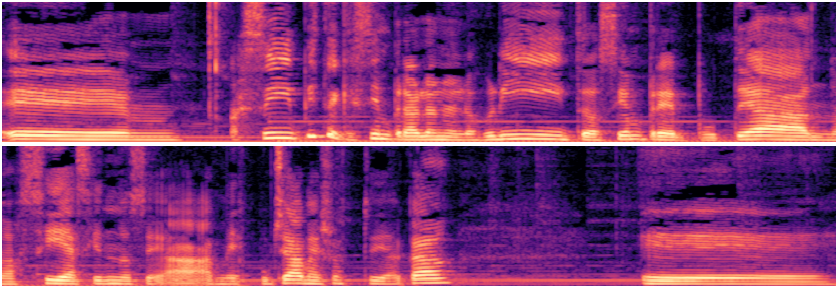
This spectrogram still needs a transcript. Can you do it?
Eh, así, viste que siempre hablan a los gritos, siempre puteando, así, haciéndose, ah, me escuchame, yo estoy acá. Eh,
